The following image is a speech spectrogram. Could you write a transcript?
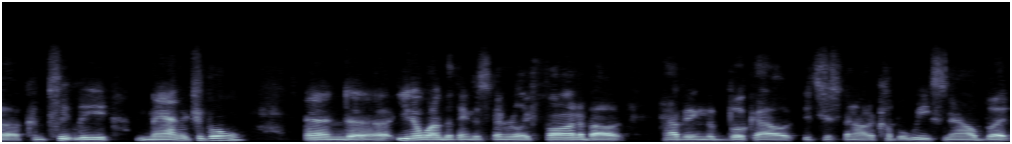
uh, completely manageable and uh, you know one of the things that's been really fun about having the book out it's just been out a couple weeks now but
